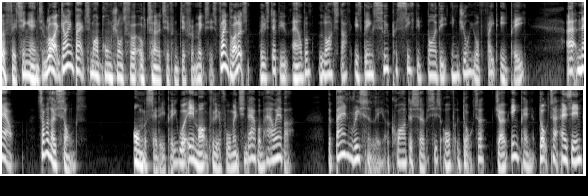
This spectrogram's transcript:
a fitting end. Right, going back to my penchants for alternative and different mixes. Flame Pilots, whose debut album, Life Stuff, is being superseded by the Enjoy Your Fate EP. Uh, now, some of those songs on the said EP were earmarked for the aforementioned album. However, the band recently acquired the services of Dr. Joe Inkpen. Doctor as in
